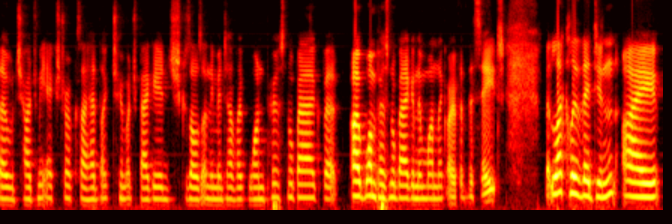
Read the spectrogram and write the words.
they would charge me extra because I had like too much baggage because I was only meant to have like one personal bag, but uh, one personal bag and then one like over the seat. But luckily they didn't. I,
